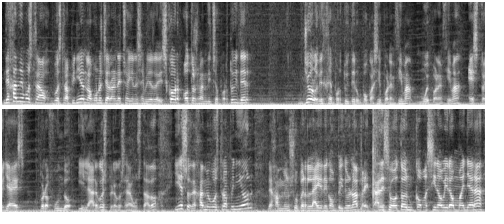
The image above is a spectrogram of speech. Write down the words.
Dejadme vuestra, vuestra opinión, algunos ya lo han hecho ahí en el servidor de Discord, otros lo han dicho por Twitter, yo lo dije por Twitter un poco así por encima, muy por encima. Esto ya es profundo y largo, espero que os haya gustado. Y eso, dejadme vuestra opinión, dejadme un super like de compitón, apretad ese botón como si no hubiera un mañana.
